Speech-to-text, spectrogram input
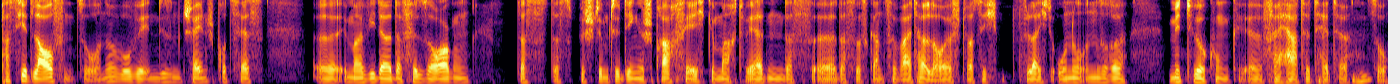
passiert laufend so, ne, wo wir in diesem Change-Prozess äh, immer wieder dafür sorgen, dass, dass bestimmte Dinge sprachfähig gemacht werden, dass, äh, dass das Ganze weiterläuft, was sich vielleicht ohne unsere Mitwirkung äh, verhärtet hätte. Mhm. So.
